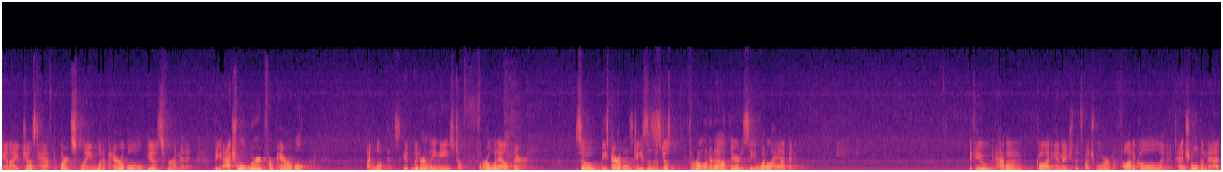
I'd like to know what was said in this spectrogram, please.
And I just have to Bart explain what a parable is for a minute. The actual word for parable, I love this. It literally means to throw it out there. So these parables, Jesus is just throwing it out there to see what'll happen. If you have a God image that's much more methodical and intentional than that,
